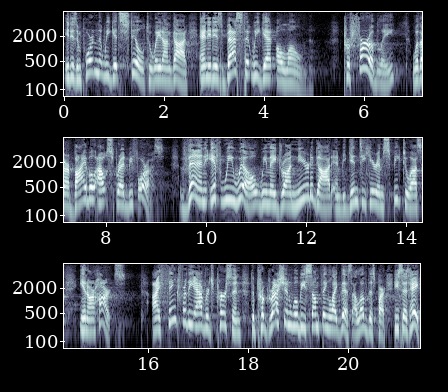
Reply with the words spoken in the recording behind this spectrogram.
It is important that we get still to wait on God, and it is best that we get alone, preferably with our Bible outspread before us. Then, if we will, we may draw near to God and begin to hear Him speak to us in our hearts. I think for the average person, the progression will be something like this. I love this part. He says, Hey,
